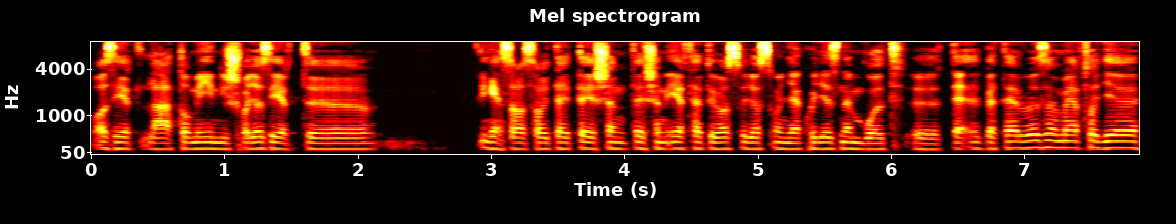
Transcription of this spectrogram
azért látom én is, vagy azért igen, szóval, hogy teljesen, teljesen érthető az, hogy azt mondják, hogy ez nem volt betervezve, mert hogy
